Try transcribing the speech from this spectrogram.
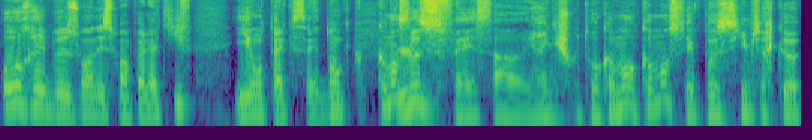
auraient besoin des soins palliatifs y ont accès. Donc, Comment Le- ça se fait, ça, Éric Chouteau? Comment comment c'est possible? C'est-à-dire que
